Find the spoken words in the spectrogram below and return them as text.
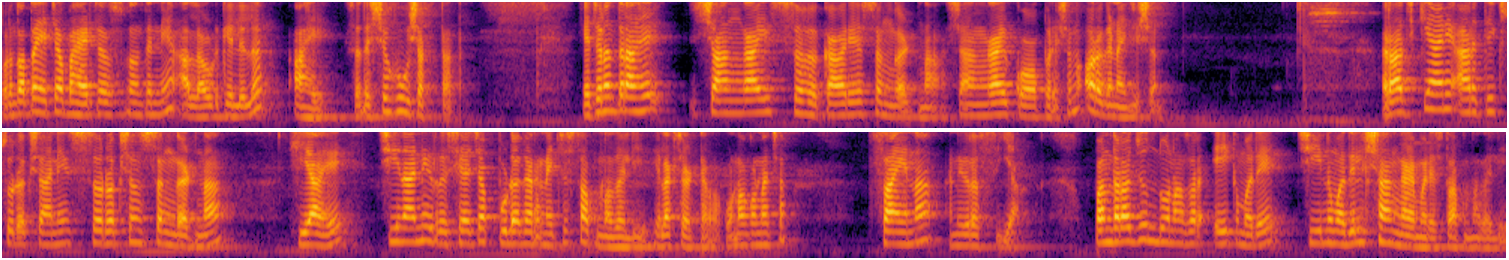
परंतु आता याच्या बाहेरच्या सुद्धा त्यांनी अलाउड केलेलं आहे. सदस्य होऊ शकतात. याच्यानंतर आहे शांघाय सहकार्य संघटना शांघाय कोऑपरेशन ऑर्गनायझेशन राजकीय आणि आर्थिक सुरक्षा आणि संरक्षण संघटना ही आहे. चीन आणि रशियाच्या पुढाकाराण्याची स्थापना झाली. हे लक्षात ठेवा. कोणाकोणाच्या? चायना आणि रशिया पंधरा जून दोन हजार एकमध्ये चीनमधील शांघायमध्ये स्थापना झाली.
